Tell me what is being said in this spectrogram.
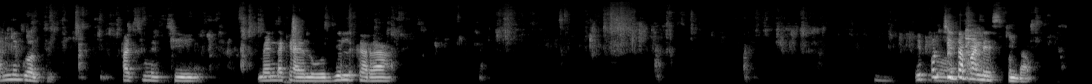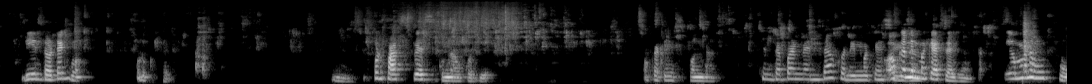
అన్ని గోలుతాయి పచ్చిమిర్చి బెండకాయలు జీలకర్ర. ఇప్పుడు చింతపండు వేసుకుందాం. దీంతో ఉడుకుతుంది. ఇప్పుడు పసుపు వేసుకుందాం కొద్దిగా. ఒక టీ స్పూన్ దాకా. చింతపండు ఎంత? ఒక నిమ్మకాయ ఒక. నిమ్మకాయ సైజ్ అంత ఇక మనం ఉప్పు.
